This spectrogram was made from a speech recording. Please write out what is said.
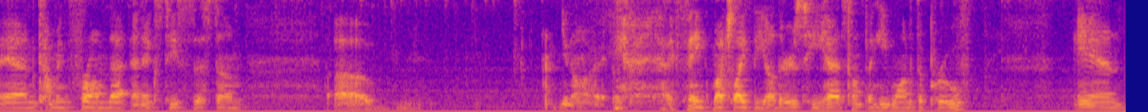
and coming from that NXT system, uh, you know, I, I think much like the others, he had something he wanted to prove, and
